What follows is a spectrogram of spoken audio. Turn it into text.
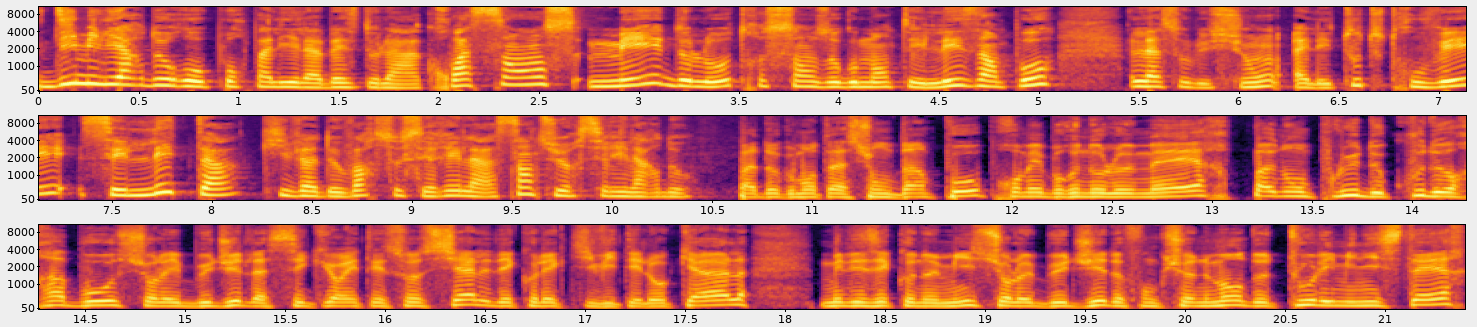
10 milliards d'euros pour pallier la baisse de la croissance, mais de l'autre, sans augmenter les impôts. La solution, elle est toute trouvée. C'est l'État qui va devoir se serrer la ceinture, Cyril Ardo. Pas d'augmentation d'impôts, promet Bruno Le Maire, pas non plus de coups de rabot sur les budgets de la sécurité sociale et des collectivités locales, mais des économies sur le budget de fonctionnement de tous les ministères.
